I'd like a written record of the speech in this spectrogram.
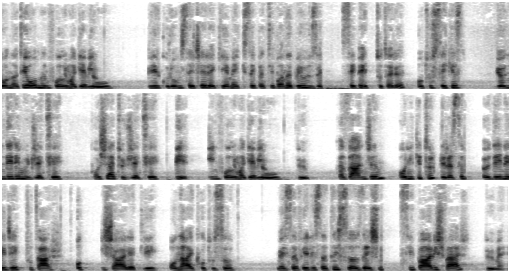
Donation'un forma geliyor. Bir kurum seçerek yemek sepeti bana bir üzeri. Sepet tutarı 38. Gönderim ücreti. Poşet ücreti 1. Informa geliyor. Düğüm. Kazancın 12 Türk lirası. Ödenecek tutar. O işaretli. Onay kutusu. Mesafeli satış sözleşme. Sipariş ver. Düğme.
